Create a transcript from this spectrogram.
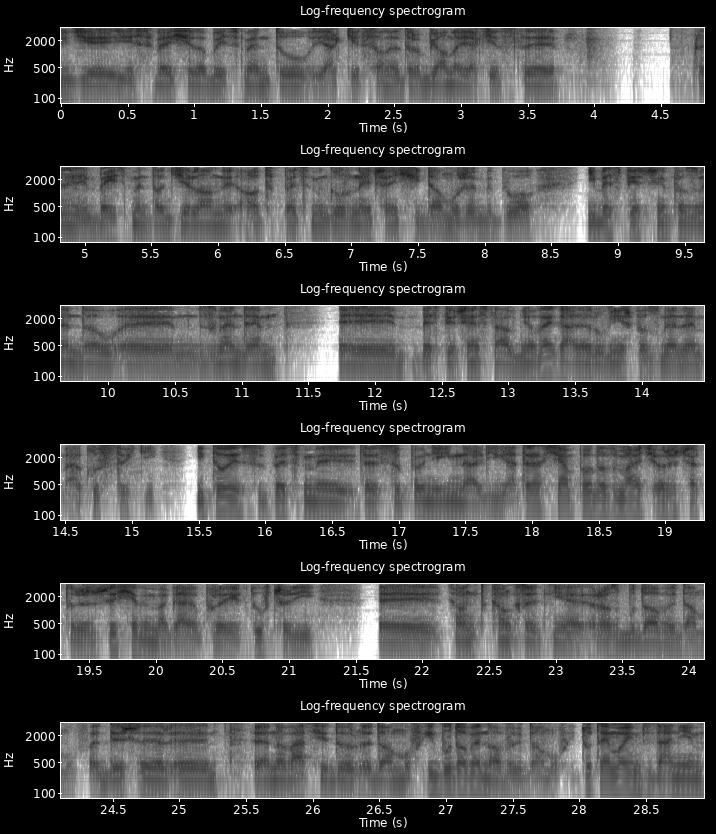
gdzie jest wejście do basementu, jakie są one zrobione, jak jest basement oddzielony od powiedzmy górnej części domu, żeby było i bezpiecznie pod względem, względem bezpieczeństwa ogniowego, ale również pod względem akustyki. I to jest, powiedzmy, to jest zupełnie inna liga. Teraz chciałem porozmawiać o rzeczach, które rzeczywiście wymagają projektów, czyli konkretnie rozbudowy domów, y, renowację do, domów i budowę nowych domów. I tutaj moim zdaniem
